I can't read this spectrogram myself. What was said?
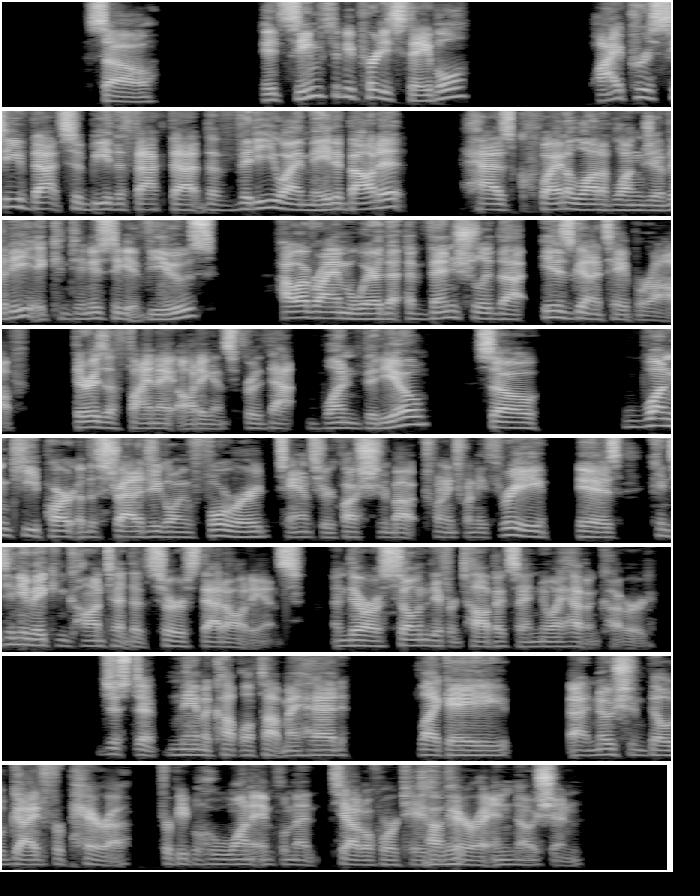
So it seems to be pretty stable. I perceive that to be the fact that the video I made about it has quite a lot of longevity. It continues to get views. However, I am aware that eventually that is going to taper off. There is a finite audience for that one video. So one key part of the strategy going forward to answer your question about 2023 is continue making content that serves that audience. And there are so many different topics I know I haven't covered. Just to name a couple off the top of my head, like a, a Notion build guide for Para for people who want to implement Tiago Forte's Para in Notion,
